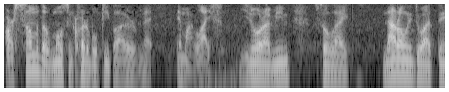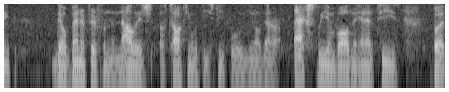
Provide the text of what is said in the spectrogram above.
are some of the most incredible people I've ever met in my life. You know what I mean? So, like, not only do I think they'll benefit from the knowledge of talking with these people, you know, that are actually involved in NFTs, but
